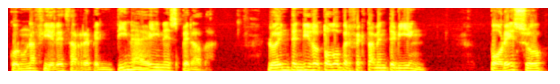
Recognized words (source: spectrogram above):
con una fiereza repentina e inesperada. Lo he entendido todo perfectamente bien. Por eso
